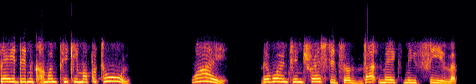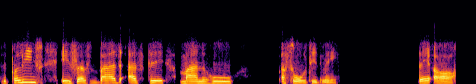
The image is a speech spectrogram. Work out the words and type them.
They didn't come and pick him up at all. Why? They weren't interested. So that makes me feel that the police is as bad as the man who assaulted me. They are.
